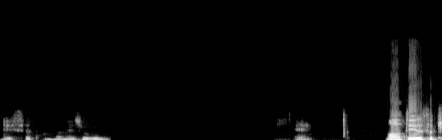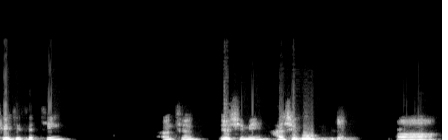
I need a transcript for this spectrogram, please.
리셋 한번 해주고. 네. 뭐, 아무튼 이래서 케이지 세팅. 아무튼 열심히 하시고, 어,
